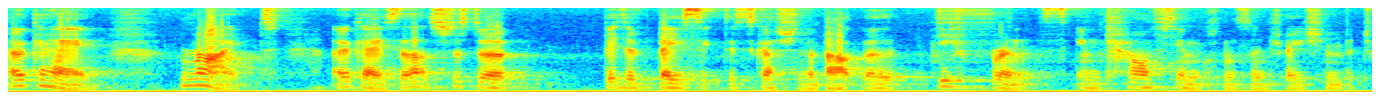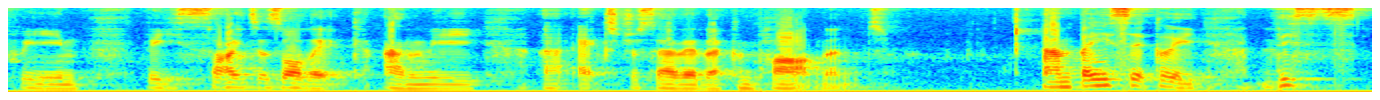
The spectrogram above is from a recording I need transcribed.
Okay, right. Okay, so that's just a bit of basic discussion about the difference in calcium concentration between the cytosolic and the uh, extracellular compartment. And basically, this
